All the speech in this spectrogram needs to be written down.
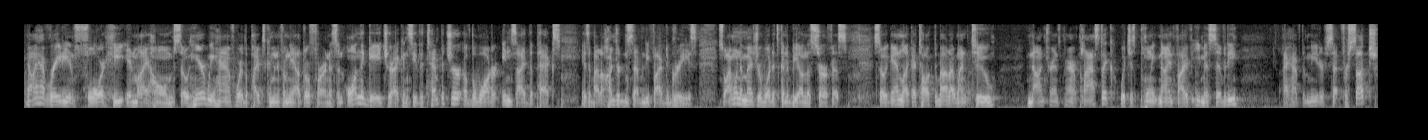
Now I have radiant floor heat in my home. So here we have where the pipes come in from the outdoor furnace and on the gauge here I can see the temperature of the water inside the PEX is about 175 degrees. So I want to measure what it's going to be on the surface. So again, like I talked about, I went to non-transparent plastic, which is 0.95 emissivity. I have the meter set for such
